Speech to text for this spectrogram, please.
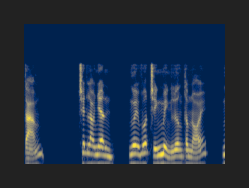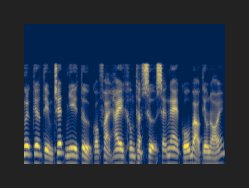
8. Chết lao nhân, ngươi vớt chính mình lương tâm nói, ngươi kia tìm chết nhi tử có phải hay không thật sự sẽ nghe cố bảo tiêu nói.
